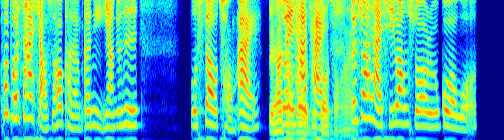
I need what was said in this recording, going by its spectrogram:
会不会是他小时候可能跟你一样，就是不受宠爱，对他所以他才受宠爱，对，所以他才希望说，如果我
